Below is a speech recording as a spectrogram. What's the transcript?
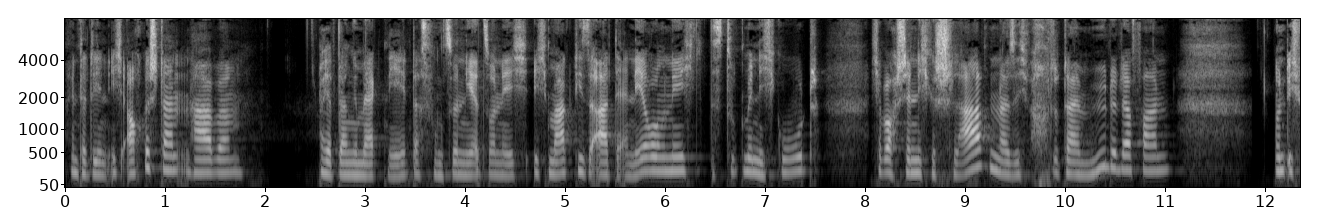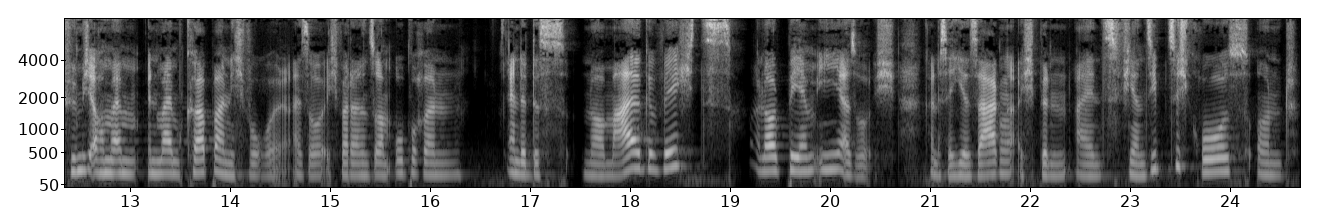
hinter denen ich auch gestanden habe. Ich habe dann gemerkt, nee, das funktioniert so nicht. Ich mag diese Art der Ernährung nicht. Das tut mir nicht gut. Ich habe auch ständig geschlafen, also ich war total müde davon. Und ich fühle mich auch in meinem, in meinem Körper nicht wohl. Also ich war dann so am oberen Ende des Normalgewichts laut BMI. Also ich kann es ja hier sagen, ich bin 1,74 groß und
